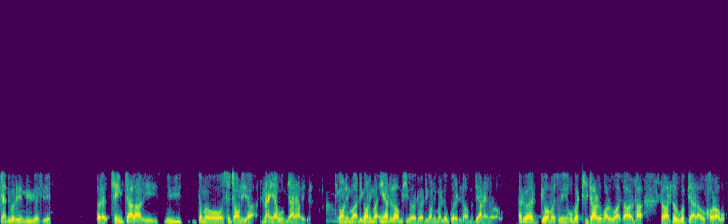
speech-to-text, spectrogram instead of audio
ပြန်သူကဖြစ်မိမိရရှိတယ်အဲ့ချိန်ကြာလာလေမိမိတမတော်စစ်ကြောင်းတွေကနိုင်ရဖို့များလာလိမ့်မယ်ဒီကောင်တွေမှာဒီကောင်တွေမှာအင်အားတလောက်မရှိတော့တဲ့အတွက်ဒီကောင်တွေမှာလောက်ွက်တယ်ဒီကောင်မပြနိုင်တော့ဘူး အဲ့တော့ပြောမှဆိုရင်ဟိုဘက်ထိထားတော့ဘာလို့ကဒါဒါလောက်ွက်ပြတာကိုခေါ်တာပေါ့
